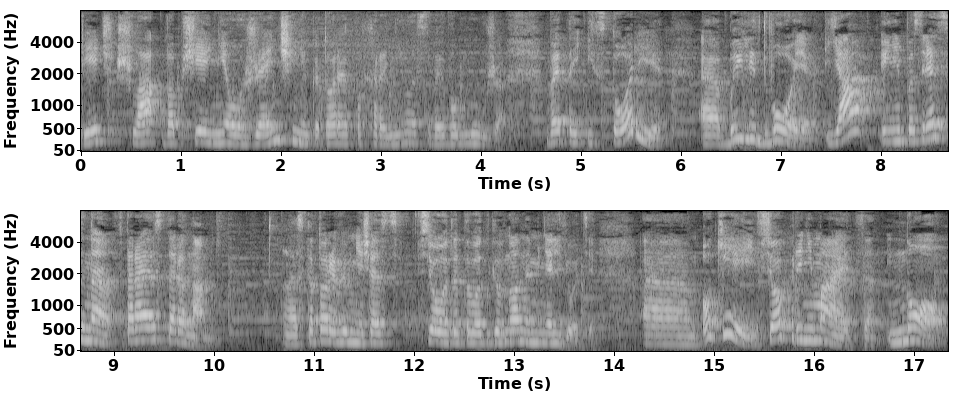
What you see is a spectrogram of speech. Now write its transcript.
Речь шла вообще не о женщине, которая похоронила своего мужа. В этой истории э, были двое. Я и непосредственно вторая сторона, э, с которой вы мне сейчас все вот это вот говно на меня льете. Э, окей, все принимается, но,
